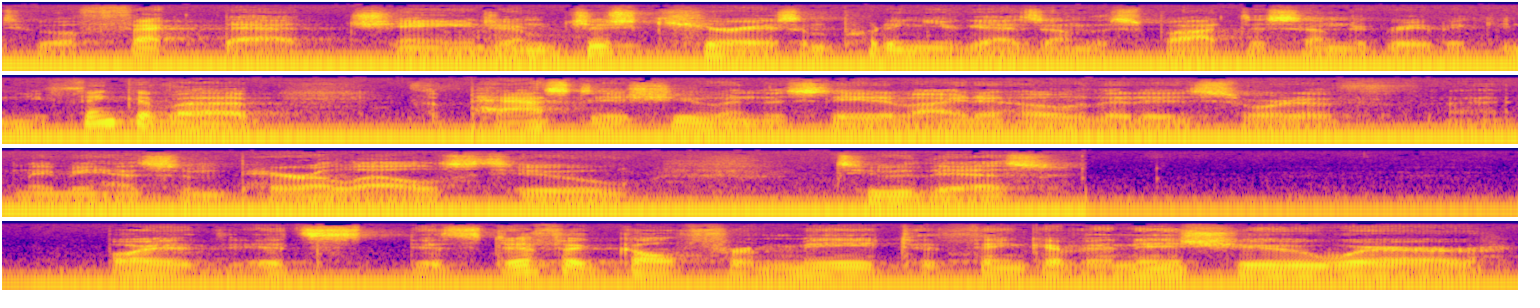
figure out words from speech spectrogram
to affect that change. I'm just curious, I'm putting you guys on the spot to some degree, but can you think of a, a past issue in the state of Idaho that is sort of uh, maybe has some parallels to to this? Boy, it's it's difficult for me to think of an issue where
